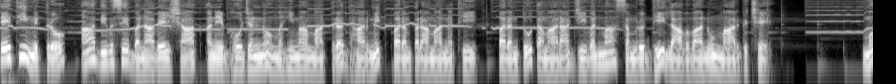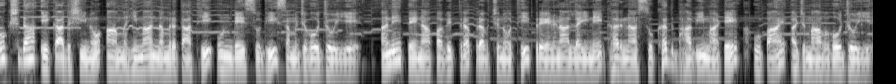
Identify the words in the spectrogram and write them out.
તેથી મિત્રો, આ દિવસે બનાવેલ શાક અને ભોજનનો મહિમા માત્ર ધાર્મિક પરંપરામાં નથી, પરંતુ તમારા જીવનમાં સમૃદ્ધિ લાવવાનું માર્ગ છે. મોક્ષદા એકાદશીનો આ મહિમા નમ્રતાથી ઊંડે સુધી સમજવો જોઈએ. અને તેના પવિત્ર પ્રવચનોથી પ્રેરણા લઈને ઘરના સુખદ ભાવિ માટે ઉપાય અજમાવવો જોઈએ.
